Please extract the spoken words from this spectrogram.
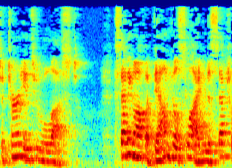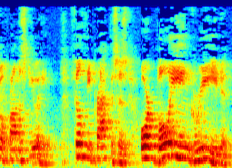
to turn into lust, setting off a downhill slide into sexual promiscuity, filthy practices, or bullying greed.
